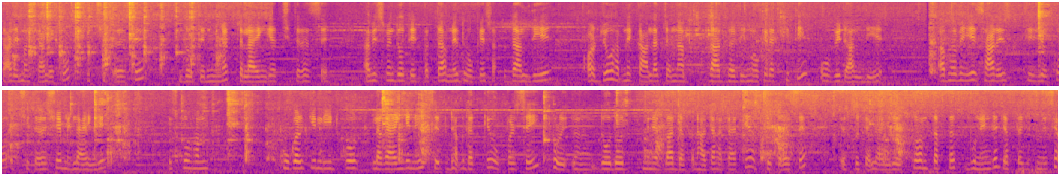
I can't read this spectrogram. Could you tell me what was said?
सारे मसाले को अच्छी तरह से दो तीन मिनट चलाएँगे अच्छी तरह से। अब इसमें दो तेज पत्ता हमने धो के डाल दिए और जो हमने काला चना रात भर भिगो के रखी थी, वो भी डाल दिए। अब हमें ये सारे चीज़ों को अच्छी तरह से मिलाएँगे। इसको हम कुकर की लीड को लगाएँगे नहीं, सिर्फ़ ढक ढक के ऊपर से ही थोड़ी दो दो मिनट बाद ढक्कन हटा हटा के अच्छी तरह से इसको चलाएँगे। इसको हम तब तक भुनेंगे जब तक इसमें से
